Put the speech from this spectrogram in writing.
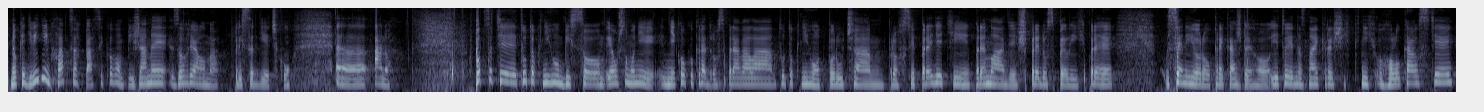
No keď vidím chlapca v pasikovom pyžame, zohrialo ma pri srdiečku. Uh, áno, podstate túto knihu by som, ja už som o nej niekoľkokrát rozprávala, túto knihu odporúčam proste pre deti, pre mládež, pre dospelých, pre seniorov, pre každého. Je to jedna z najkrajších kníh o holokauste.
